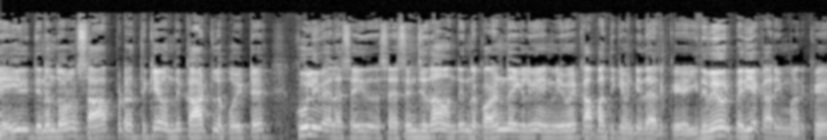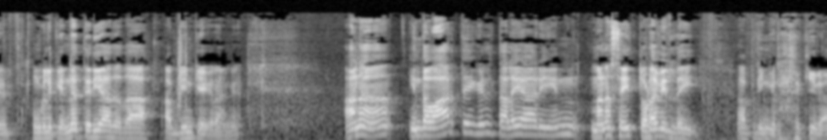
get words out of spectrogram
டெய்லி தினந்தோறும் சாப்பிட்றதுக்கே வந்து காட்டில் போயிட்டு கூலி வேலை செய்து செஞ்சு தான் வந்து இந்த குழந்தைகளையும் எங்களையுமே காப்பாற்றிக்க வேண்டியதாக இருக்குது இதுவே ஒரு பெரிய காரியமாக இருக்குது உங்களுக்கு என்ன தெரியாததா? அப்படின்னு கேட்குறாங்க ஆனால் இந்த வார்த்தைகள் தலையாரியின் மனசை தொடவில்லை அப்படிங்கிறார் கீரா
